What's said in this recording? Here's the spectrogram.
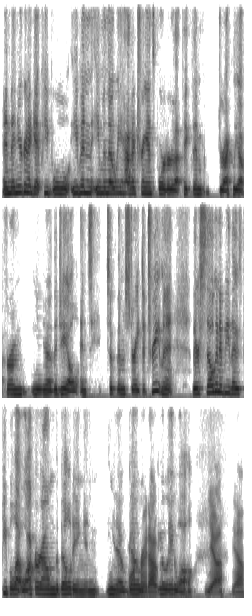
and then you're going to get people even even though we had a transporter that picked them directly up from you know the jail and t- took them straight to treatment there's still going to be those people that walk around the building and you know walk go right out. go AWOL. Yeah, yeah.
